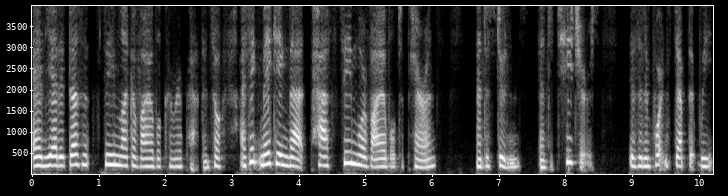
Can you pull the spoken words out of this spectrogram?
and yet it doesn't seem like a viable career path. And so I think making that path seem more viable to parents and to students and to teachers is an important step that we,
